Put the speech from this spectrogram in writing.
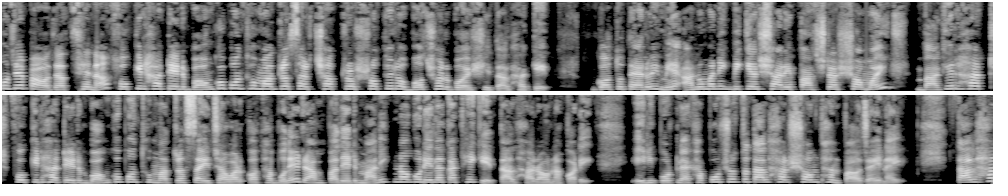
খুঁজে পাওয়া যাচ্ছে না ফকিরহাটের বঙ্গবন্ধু মাদ্রাসার ছাত্র সতেরো বছর বয়সী তালহাকে। গত তেরোই মে আনুমানিক বিকেল সাড়ে পাঁচটার সময় বাগেরহাট ফকিরহাটের বঙ্গবন্ধু মাদ্রাসায় যাওয়ার কথা বলে রামপালের মানিকনগর এলাকা থেকে তালহা রওনা করে। এই রিপোর্ট লেখা পর্যন্ত তালহার সন্ধান পাওয়া যায় নাই। তালহা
